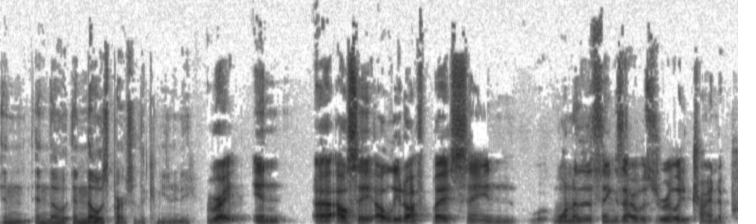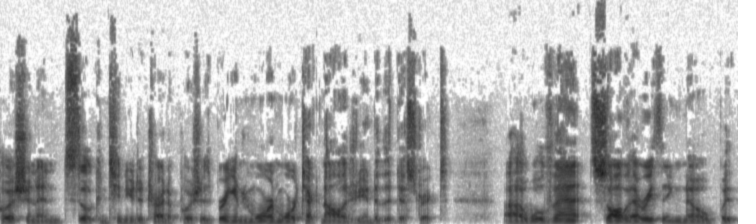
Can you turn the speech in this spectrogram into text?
in in those in those parts of the community. Right. And uh, I'll say I'll lead off by saying one of the things I was really trying to push and, and still continue to try to push is bringing more and more technology into the district. Uh, will that solve everything? No. But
